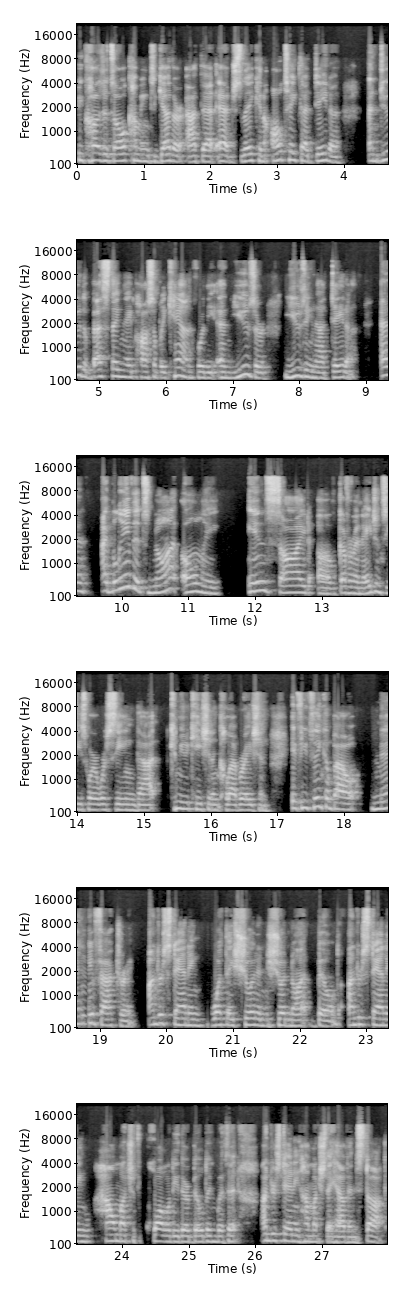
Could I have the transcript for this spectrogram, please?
because it's all coming together at that edge. So they can all take that data and do the best thing they possibly can for the end user using that data. And I believe it's not only inside of government agencies where we're seeing that communication and collaboration. If you think about manufacturing, understanding what they should and should not build, understanding how much of quality they're building with it, understanding how much they have in stock,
